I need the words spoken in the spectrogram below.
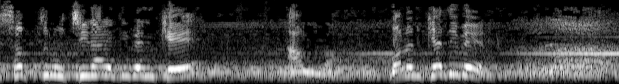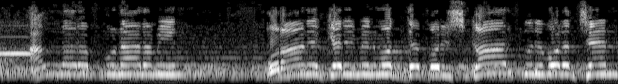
শত্রু চিনাই দিবেন কে? আল্লাহ। বলেন, কে দিবেন? আল্লাহ রাব্বুল কোরআনে কারীমের মধ্যে পরিষ্কার করে বলেছেন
